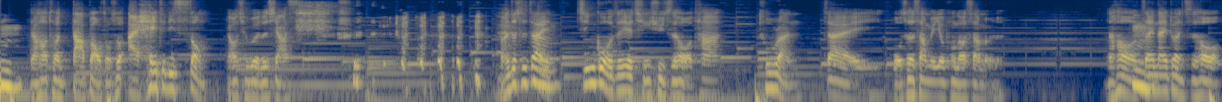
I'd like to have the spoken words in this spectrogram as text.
嗯，然后突然大暴走说 I hate this song，然后全部人都吓死。反正就是在嗯。经过这些情绪之后，他突然在火车上面又碰到 Summer 了。然后在那一段之后，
